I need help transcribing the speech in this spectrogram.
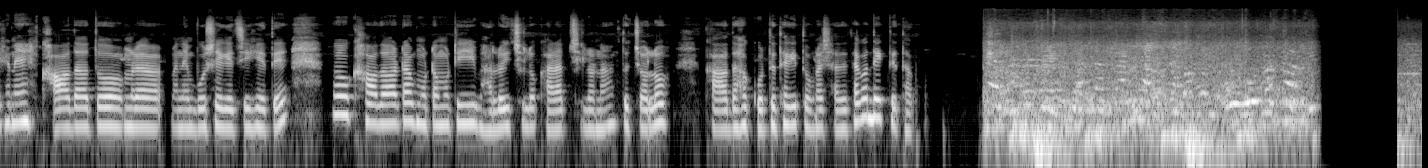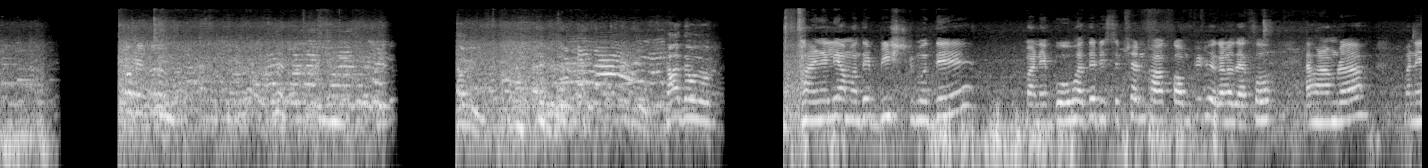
এখানে খাওয়া দাওয়া তো আমরা মানে বসে গেছি খেতে। তো খাওয়া দাওয়াটা মোটামুটি ভালোই ছিল, খারাপ ছিল না। তো চলো, খাওয়া দাওয়া করতে থাকি, তোমরা সাথে থাকো, দেখতে থাকো। ফাইনালি আমাদের বৃষ্টির মধ্যে মানে বউ ভাতের রিসেপশন খাওয়া কমপ্লিট হয়ে গেল, দেখো। এখন আমরা মানে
